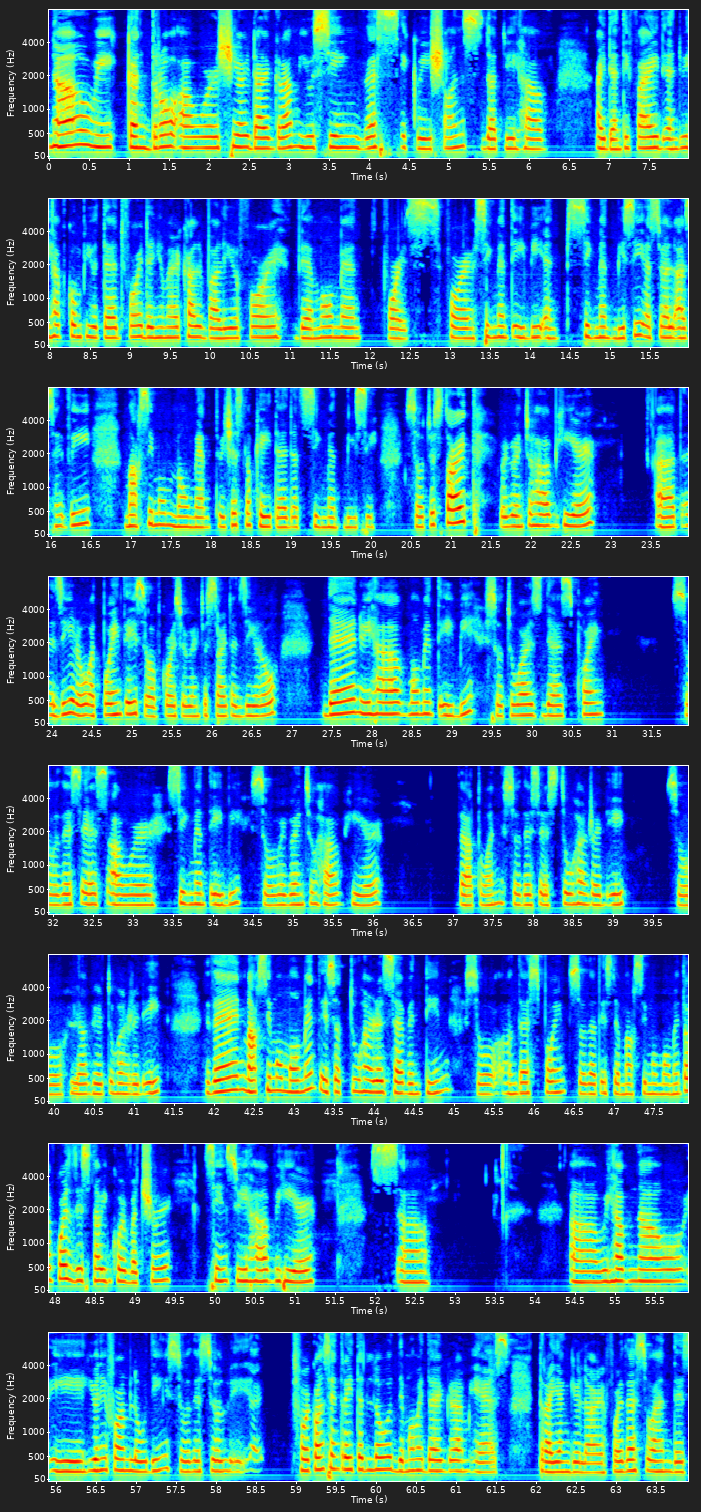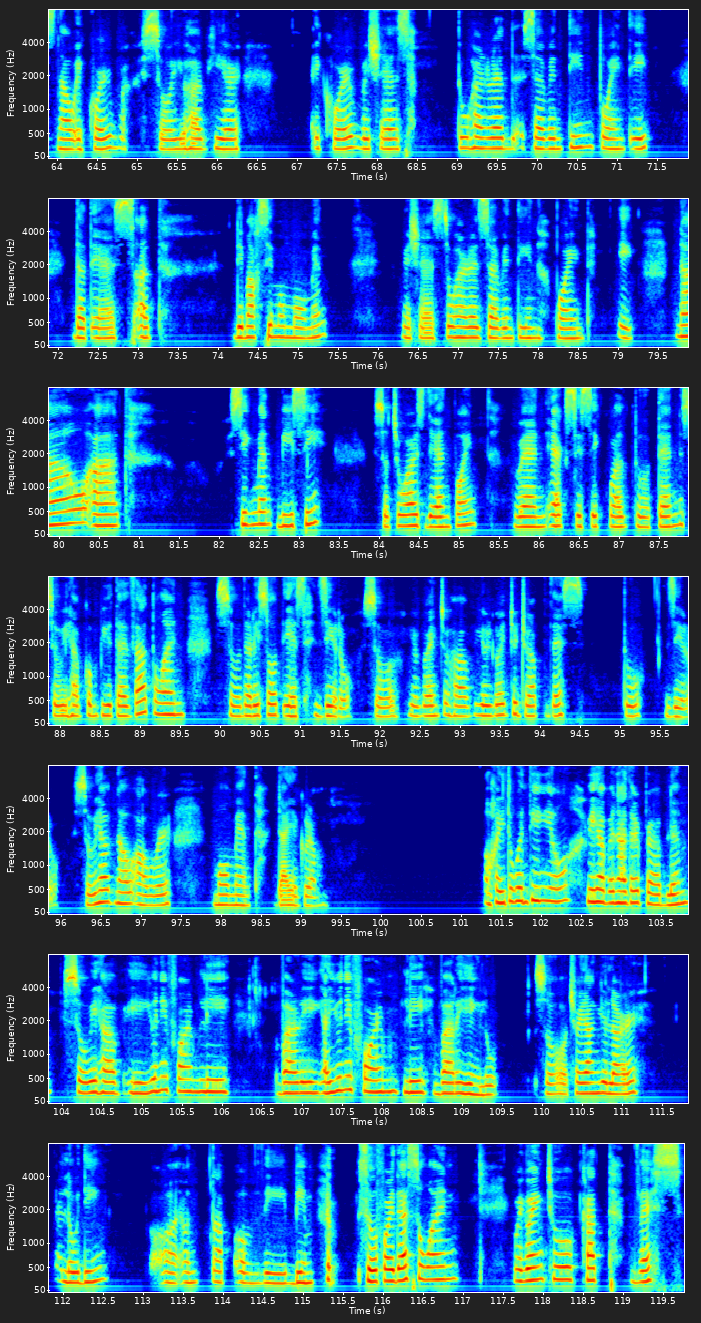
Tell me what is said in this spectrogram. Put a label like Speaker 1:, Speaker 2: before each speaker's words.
Speaker 1: Now we can draw our shear diagram using these equations that we have identified and we have computed for the numerical value for the moment force for segment AB and segment BC as well as the maximum moment which is located at segment BC. So to start, we're going to have here at 0 at point A. So of course, we're going to start at 0 then we have moment AB. So towards this point, so this is our segment AB. So we're going to have here that one. So this is 208. So we have here 208. Then maximum moment is at 217. So on this point, so that is the maximum moment. Of course, this now in curvature since we have here uh, uh, we have now a uniform loading. So this will be, for concentrated load, the moment diagram is triangular. For this one, this now a curve. So you have here a curve which is 217.8 that is at the maximum moment which is 217.8 now at segment BC so towards the endpoint, when x is equal to 10, so we have computed that one. So the result is 0. So you're going to have, you're going to drop this to 0. So we have now our moment diagram. Okay, to continue, we have another problem. So we have a uniformly varying, a uniformly varying loop. So triangular loading uh, on top of the beam. So for this one, we're going to cut this.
